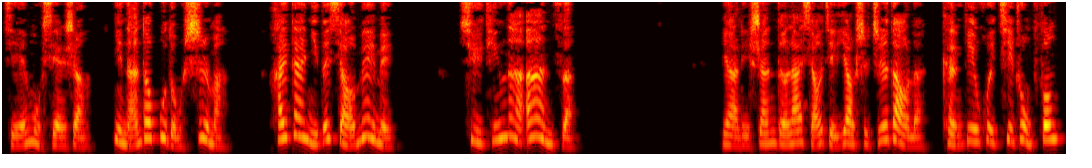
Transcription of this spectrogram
杰姆先生，你难道不懂事吗？还带你的小妹妹去听那案子？亚历山德拉小姐要是知道了，肯定会气中风。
